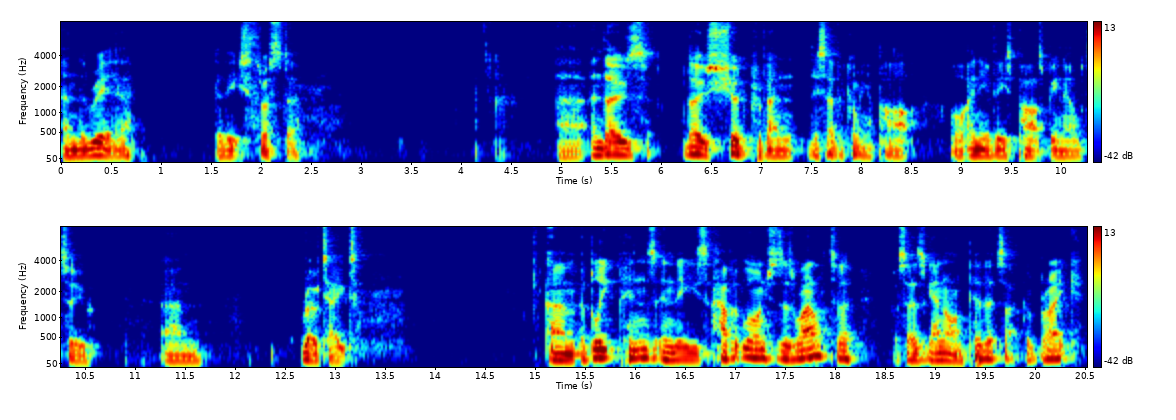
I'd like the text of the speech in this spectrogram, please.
and the rear of each thruster. Uh, and those those should prevent this ever coming apart or any of these parts being able to um, rotate um, oblique pins in these Havoc launches as well to, because those again are on pivots that could break.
